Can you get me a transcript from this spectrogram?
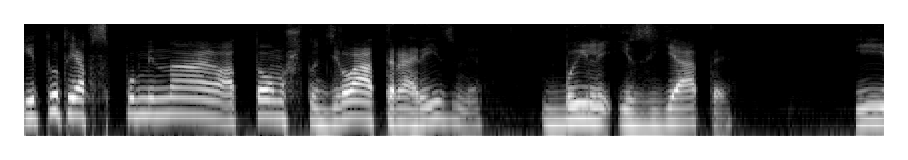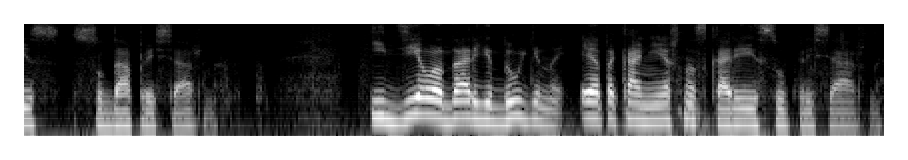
И тут я вспоминаю о том, что дела о терроризме были изъяты из суда присяжных. И дело Дарьи Дугиной – это, конечно, скорее суд присяжных.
